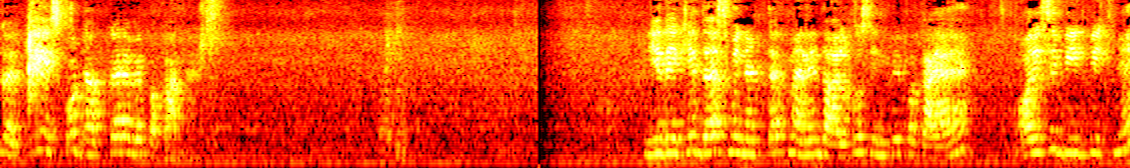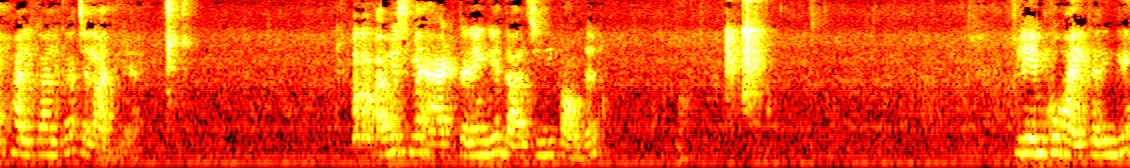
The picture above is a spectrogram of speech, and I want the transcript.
करके इसको ढककर हमें पकाना है। ये देखिए 10 मिनट तक मैंने दाल को सिम पे पकाया है और इसे बीच बीच में हल्का हल्का चला दिया है। अब इसमें ऐड करेंगे दालचीनी पाउडर फ्लेम को हाई करेंगे।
